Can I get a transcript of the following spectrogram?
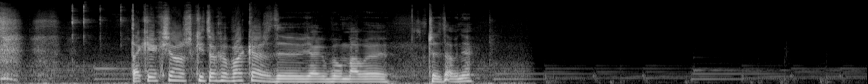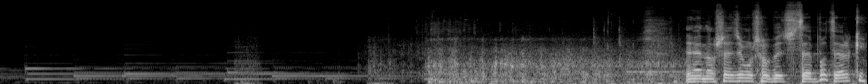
Takie książki to chyba każdy, jak był mały, czytał, nie? Nie no, wszędzie muszą być te butelki.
